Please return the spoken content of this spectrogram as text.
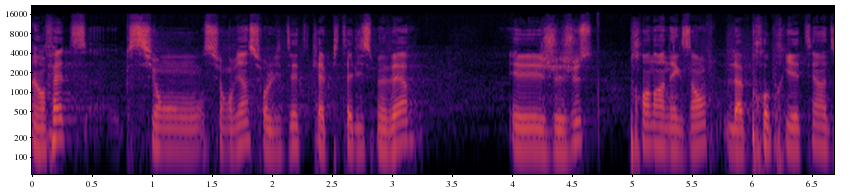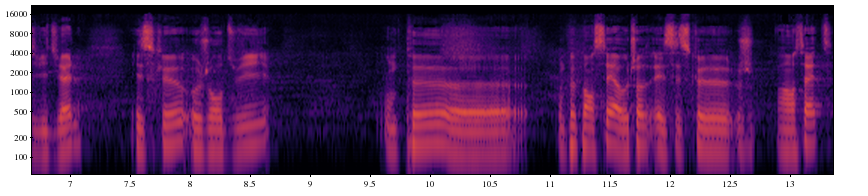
en fait, si on, si on revient sur l'idée de capitalisme vert, et je vais juste prendre un exemple, la propriété individuelle. Est-ce qu'aujourd'hui, on peut, euh, on peut penser à autre chose? Et c'est ce que, je- en fait,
